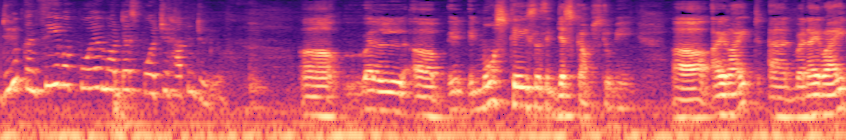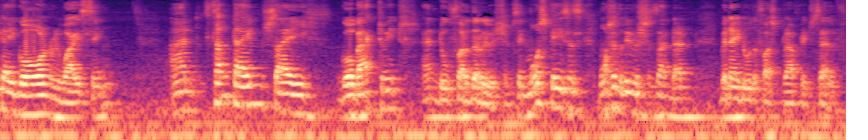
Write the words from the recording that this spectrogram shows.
Do you conceive a poem or does poetry happen to you? Uh, well, uh, in, in most cases, it just comes to me. Uh, I write, and when I write, I go on revising, and sometimes I go back to it and do further revisions. In most cases, most of the revisions are done when I do the first draft itself.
